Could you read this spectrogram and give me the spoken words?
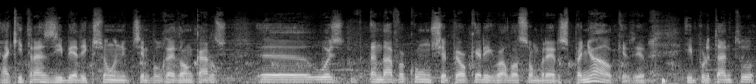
Há aqui trajes ibéricos são únicos. Por exemplo, o rei Dom Carlos uh, hoje andava com um chapéu que era igual ao sombreiro espanhol, quer dizer, e portanto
